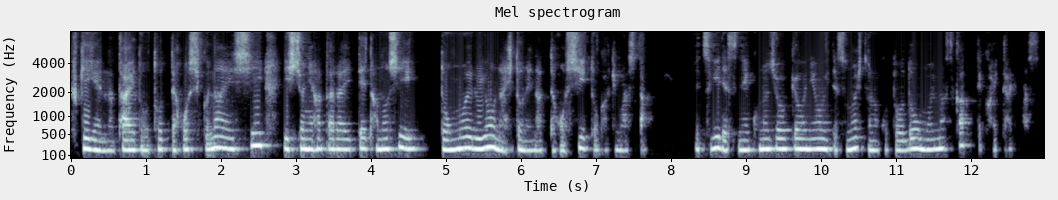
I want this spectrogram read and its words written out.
不機嫌な態度をとってほしくないし、一緒に働いて楽しいと思えるような人になってほしいと書きました。で次ですね、この状況においてその人のことをどう思いますかって書いてあります。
